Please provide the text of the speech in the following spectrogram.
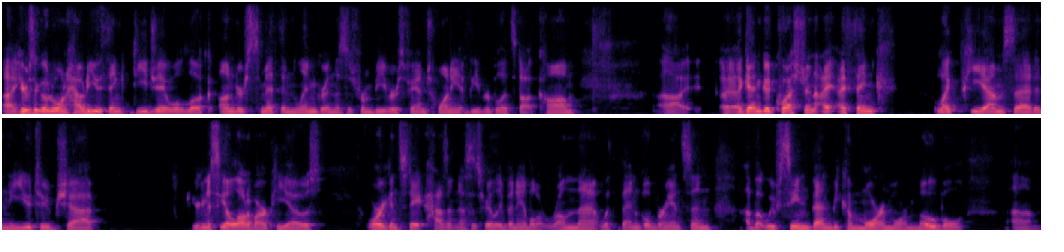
Uh, here's a good one. How do you think DJ will look under Smith and Lindgren? This is from Beavers fan 20 at beaverblitz.com. Uh, again, good question. I, I think, like PM said in the YouTube chat, you're going to see a lot of RPOs. Oregon State hasn't necessarily been able to run that with Ben Gulbranson, uh, but we've seen Ben become more and more mobile. Um,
